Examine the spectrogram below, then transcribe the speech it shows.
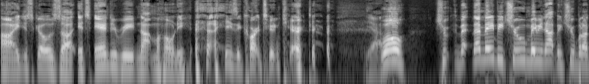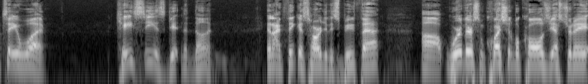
Uh, he just goes, uh, "It's Andy Reid, not Mahoney. he's a cartoon character." Yeah. Well, true. That that may be true, maybe not be true, but I'll tell you what, KC is getting it done, and I think it's hard to dispute that. Uh, were there some questionable calls yesterday?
